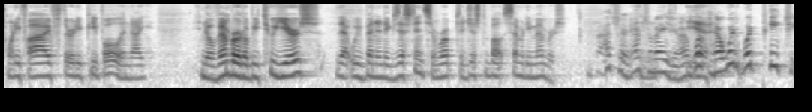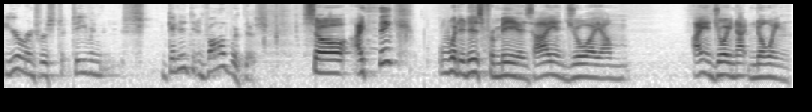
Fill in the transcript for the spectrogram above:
25, 30 people, and I, in November it'll be two years that we've been in existence, and we're up to just about 70 members. That's a, that's amazing. Now, Yeah. what, now, what what piqued your interest to even get in, involved with this? So I think what it is for me is I enjoy um I enjoy not knowing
